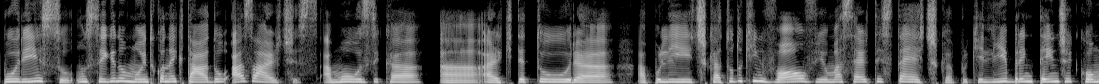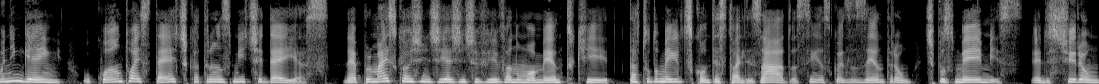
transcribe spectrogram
por isso, um signo muito conectado às artes, à música, a arquitetura, a política, tudo que envolve uma certa estética, porque Libra entende como ninguém o quanto a estética transmite ideias. Né? Por mais que hoje em dia a gente viva num momento que tá tudo meio descontextualizado, assim, as coisas entram, tipo os memes, eles tiram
